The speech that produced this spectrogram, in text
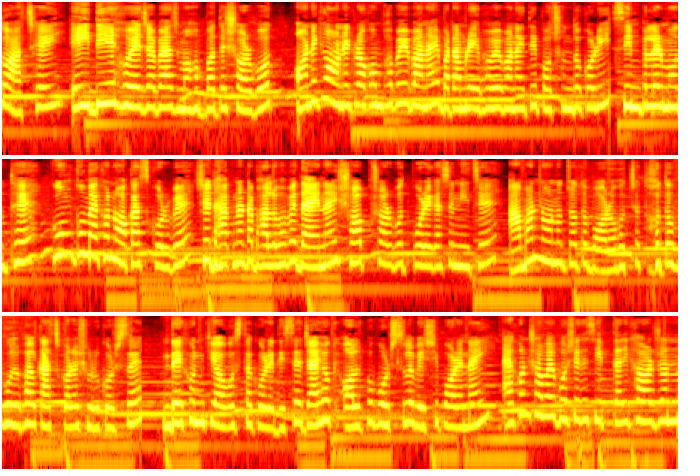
তো আছেই। এই দিয়ে হয়ে যাবে আজ মহব্বতের শরবত। অনেকে অনেক রকম ভাবেই বানায় বাট আমরা এভাবে বানাইতেই পছন্দ করি। সিম্পলের মধ্যে কুমকুম এখন অকাজ করবে। সে ঢাকনাটা ভালোভাবে দেয় নাই, সব শরবত পড়ে গেছে নিচে। আমার ননদ যত বড় হচ্ছে, তত ভুলভাল কাজ করা শুরু করছে। দেখুন কি অবস্থা করে দিছে। যাই হোক, অল্প পড়ছিল, বেশি পড়ে নাই। এখন সবাই বসে গেছে ইফতারি খাওয়ার জন্য।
